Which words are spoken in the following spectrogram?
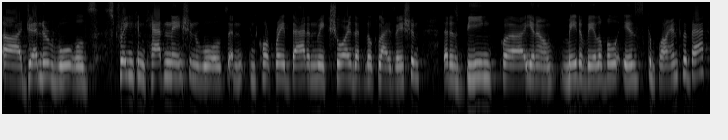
uh, gender rules, string concatenation rules, and incorporate that and make sure that localization that is being uh, you know, made available is compliant with that.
